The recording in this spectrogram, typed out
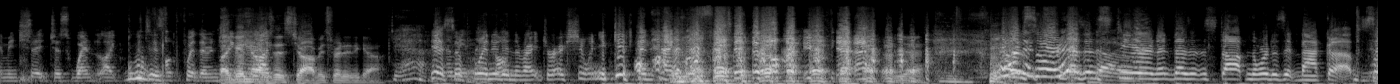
I mean, she it just went like Just- off with her, and Like she was knows like, his job. He's ready to go. yeah, yeah, I so mean, point it oh, in the right direction when you get and hang on for dear life, yeah. Yeah. The sword doesn't steer and it doesn't stop, nor does it back up. So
